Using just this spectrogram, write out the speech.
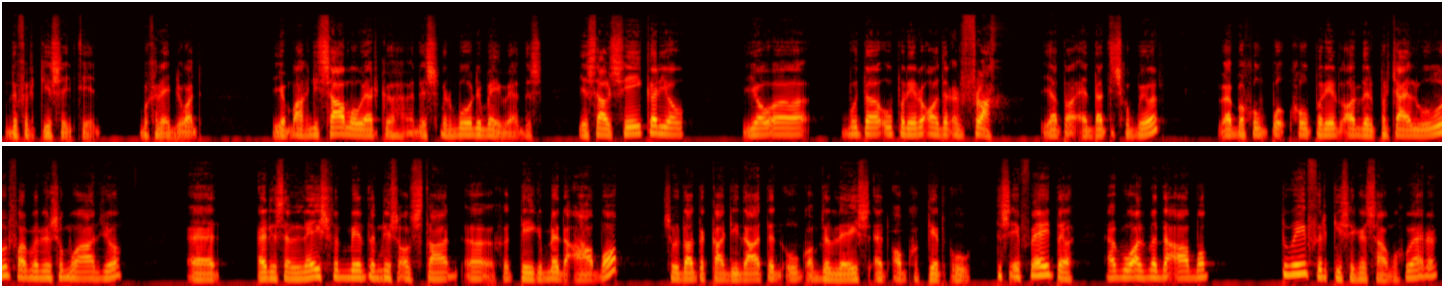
de verkiezing in. Begrijp je wat? Je mag niet samenwerken. Het is verboden bij wet. Dus je zal zeker jou, jou uh, moeten opereren onder een vlag. Ja toch? En dat is gebeurd. We hebben geopereerd onder de Partij Loer van meneer Somoadio. En er is een lijstverbindenis ontstaan, uh, getekend met de ABOP, zodat de kandidaten ook op de lijst en omgekeerd ook. Dus in feite hebben we al met de ABOP twee verkiezingen samengewerkt.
